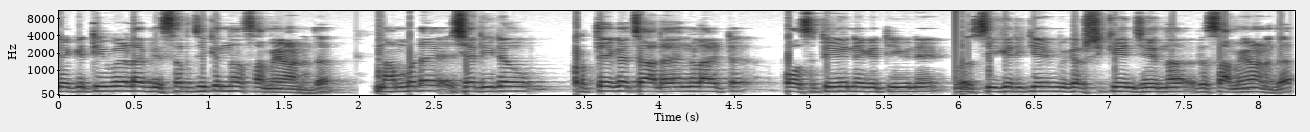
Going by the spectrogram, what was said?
നെഗറ്റീവുകളെ വിസർജിക്കുന്ന സമയമാണിത്. നമ്മുടെ ശരീരവും പ്രത്യേക ചാലകങ്ങളായിട്ട് പോസിറ്റീവ് നെഗറ്റീവിനെ സ്വീകരിക്കുകയും വികർഷിക്കുകയും ചെയ്യുന്ന ഒരു സമയമാണിത്.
